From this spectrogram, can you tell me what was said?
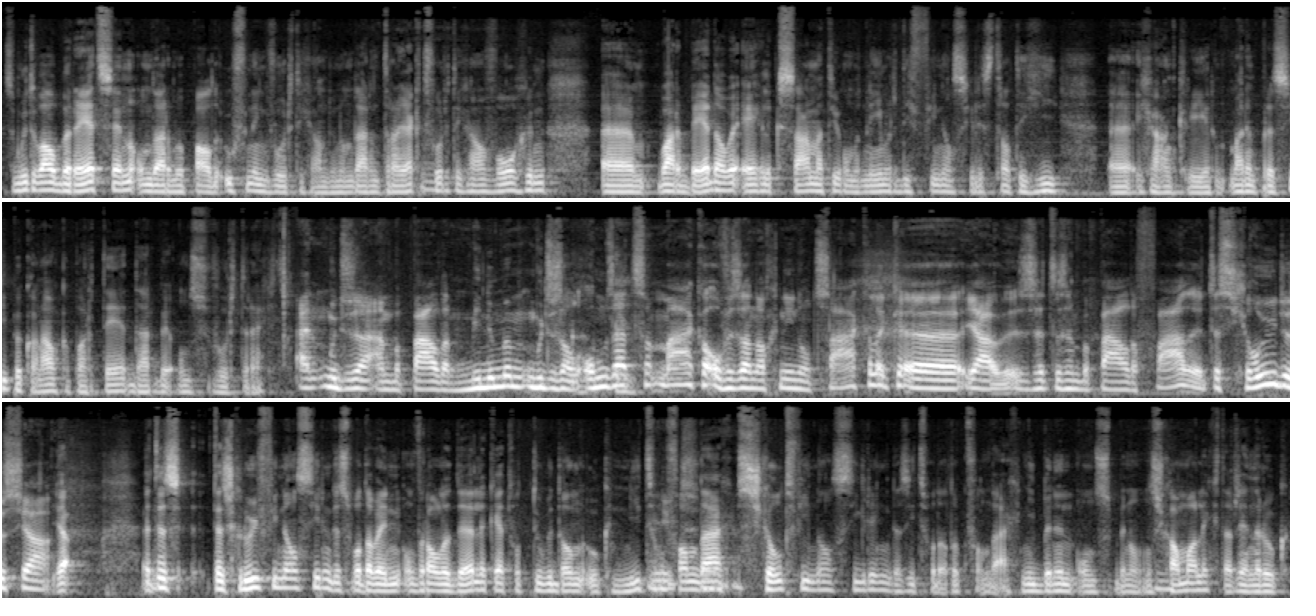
Ze moeten wel bereid zijn om daar een bepaalde oefening voor te gaan doen, om daar een traject voor te gaan volgen, um, waarbij dat we eigenlijk samen met die ondernemer die financiële strategie uh, gaan creëren. Maar in principe kan elke partij daar bij ons voor terecht. En moeten ze een bepaalde minimum, moeten ze al omzet maken of is dat nog niet noodzakelijk? Uh, ja, zitten ze in een bepaalde fase? Het is groei, dus ja. ja. Het is, het is groeifinanciering, dus wat wij, voor alle duidelijkheid, wat doen we dan ook niet, niet vandaag? Schuldfinanciering, dat is iets wat ook vandaag niet binnen ons, binnen ons gamma ligt. Daar zijn er ook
